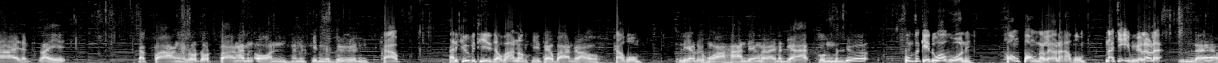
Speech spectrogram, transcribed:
ลายแล้วใส่ กับฟางรดรดฟางให้มันอ่อนให้มันกินกลางคืนครับ อันนี้คือวิธีแถวบ้านเนาะวิธีแถวบ้านเราครับผม เลี้ยงด้วยหัวอาหารเลี้ยงอะไรมันยากทุนมันเยอะ ผมสังเกตดูว่าวัวนี่ท้องป่องกันแล้วนะครับ ผมน่าจะอิ่มกันแล้วแหละอิ่มแล้ว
